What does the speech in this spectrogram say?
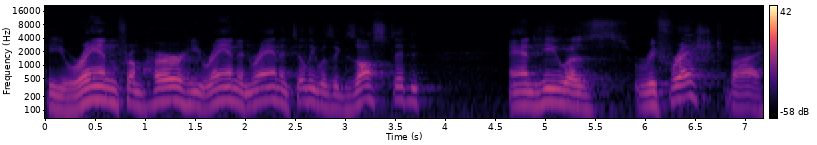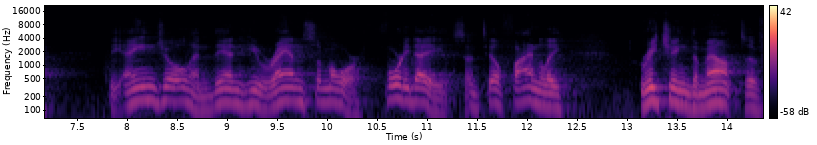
He ran from her. He ran and ran until he was exhausted and he was refreshed by the angel, and then he ran some more 40 days until finally reaching the Mount of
